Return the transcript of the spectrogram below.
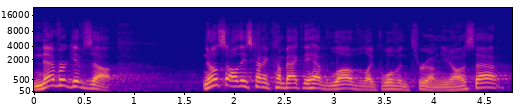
Never gives up. Notice all these kind of come back, they have love like woven through them. You notice that?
